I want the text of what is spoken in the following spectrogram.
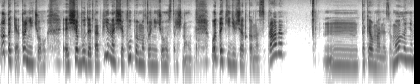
Ну, таке, то нічого. Е, Ще буде та піна, ще купимо, то нічого страшного. От такі дівчатка в нас справи. Таке у мене замовлення.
